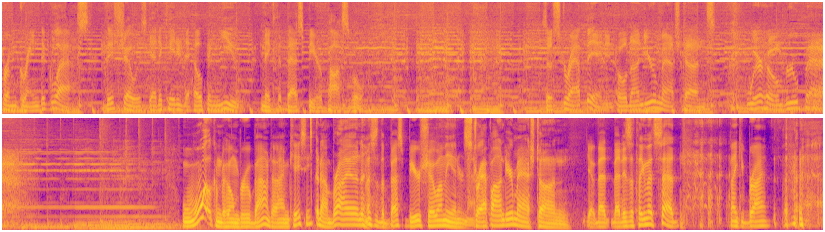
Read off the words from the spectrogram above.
From grain to glass, this show is dedicated to helping you make the best beer possible. So strap in and hold on to your mash tuns. We're homebrew bound. Welcome to Homebrew Bound. I'm Casey. And I'm Brian. This is the best beer show on the internet. Strap onto your mash tun. Yeah, that, that is a thing that's said. Thank you, Brian.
